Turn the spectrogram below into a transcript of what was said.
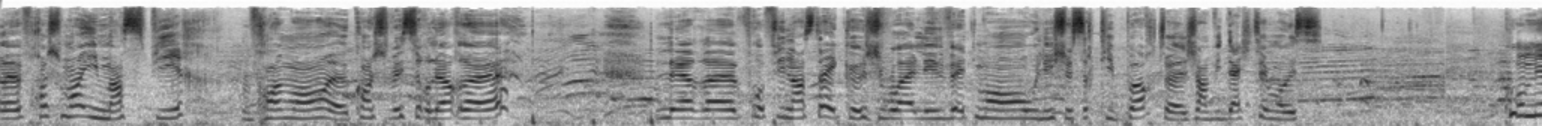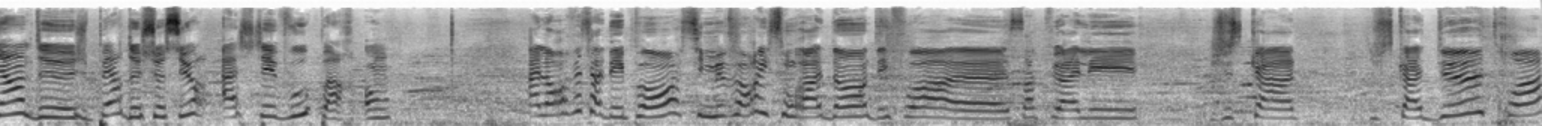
Euh, franchement, ils m'inspirent vraiment euh, quand je vais sur leur, euh, leur euh, profil Insta et que je vois les vêtements ou les chaussures qu'ils portent, euh, j'ai envie d'acheter moi aussi. Combien de paires de chaussures achetez-vous par an Alors en fait, ça dépend. Si mes parents ils sont radins, des fois euh, ça peut aller jusqu'à jusqu'à 2, 3.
